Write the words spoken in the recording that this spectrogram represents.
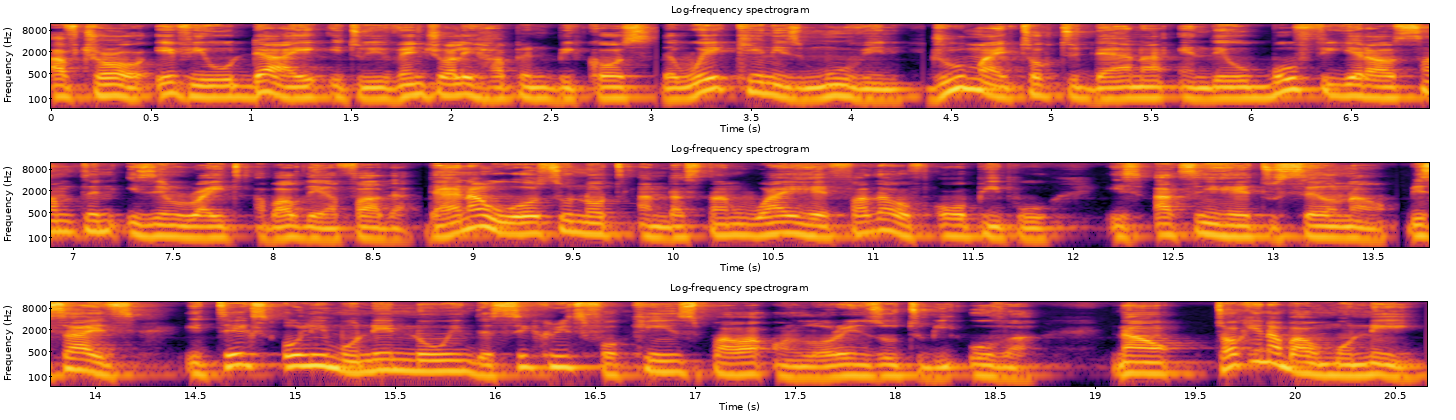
After all, if he would die, it will eventually happen because the way Cane is moving, Dru might talk to Diana and they will both figure out something isn't right about their father. Diana will also not understand why her father of all people is asking her to sell now. Besides, it takes only Monet knowing the secrets for Cane's power on Lorenzo to be over. Now, talking about Monet,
